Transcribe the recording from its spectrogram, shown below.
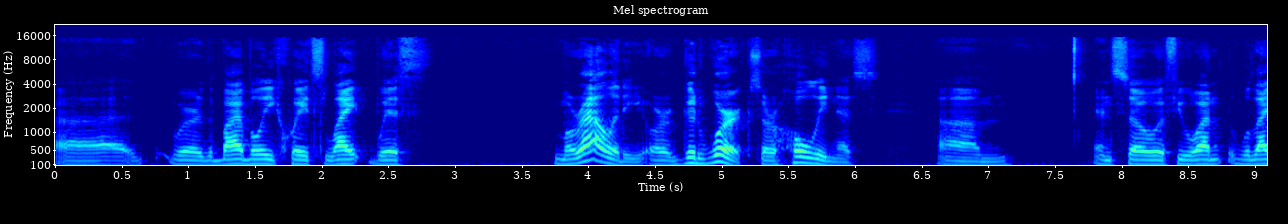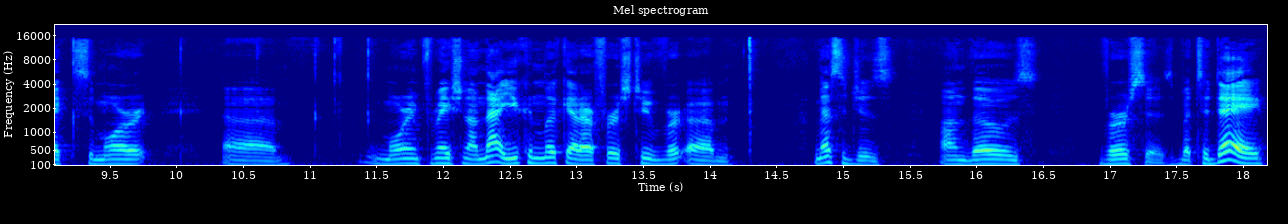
uh, where the Bible equates light with morality or good works or holiness. Um, and so, if you want would like some more uh, more information on that, you can look at our first two ver- um, messages on those verses. But today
